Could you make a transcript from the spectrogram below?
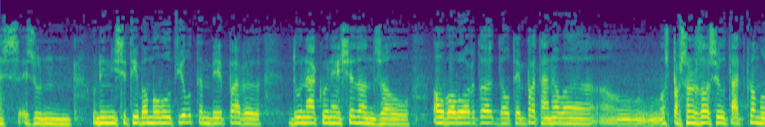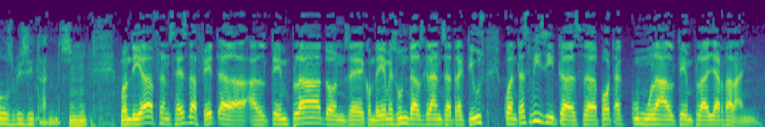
és, és un, una iniciativa molt útil també per donar a conèixer doncs, el, el valor de, del temple tant a, la, a les persones de la ciutat com als visitants. Mm -hmm. Bon dia, Francesc. De fet, eh, el temple, doncs, eh, com dèiem, és un dels grans atractius. Quantes visites eh, pot acumular el temple al llarg de l'any?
